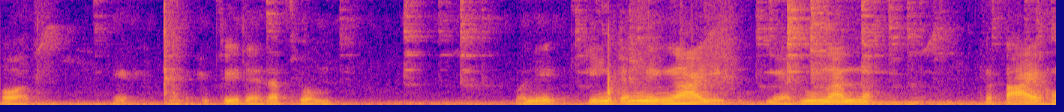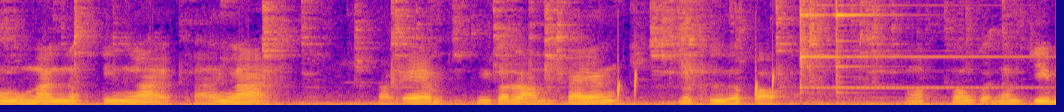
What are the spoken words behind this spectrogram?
ทอดนี่เอฟซีได้รับชม วันนี้กินกันง่ายๆอีกแบบลุงนั้นนะ สไตล์ของลุงนั้นนะกินง่ายทานง่ายกับแอมมีกระหล่ำแตงมะเขือเปอกเนาะพร้อมกับน้ำจิ้ม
